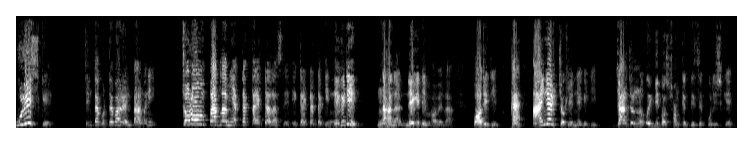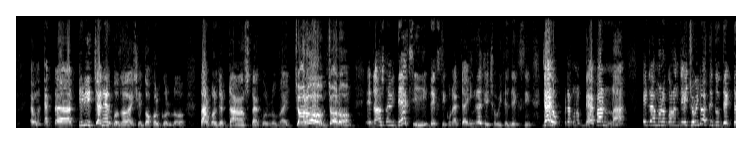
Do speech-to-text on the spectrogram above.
পুলিশকে। চিন্তা করতে পারেন, তার মানে চরম পাগলামি একটা ক্যারেক্টার আছে। এই ক্যারেক্টারটা কি নেগেটিভ? না না, নেগেটিভ হবে না, পজিটিভ। হ্যাঁ আইনের চোখে নেগেটিভ। যার জন্য ওই বিপদ সংকেত দিছে পুলিশকে। এবং একটা টিভি চ্যানেল বোধ হয় সে দখল করল, তারপর যে ডান্সটা করল ভাই, চরম চরম। এই ডান্সটা আমি দেখছি দেখছি, কোন একটা ইংরেজি ছবিতে দেখছি। যাই হোক, এটা কোনো ব্যাপার না। এটা মনে করেন যে এই ছবিটাও কিন্তু দেখতে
